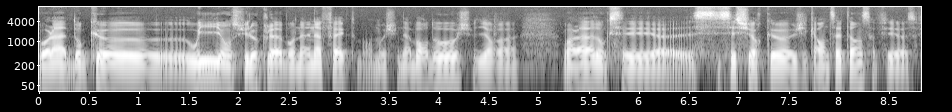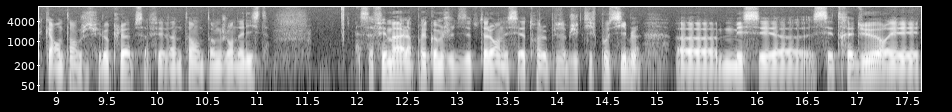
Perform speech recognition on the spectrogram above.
Voilà, donc euh, oui, on suit le club, on a un affect. Moi, je suis né à Bordeaux, je veux dire, euh, voilà, donc euh, c'est sûr que j'ai 47 ans, ça fait, ça fait 40 ans que je suis le club, ça fait 20 ans en tant que journaliste. Ça fait mal. Après, comme je disais tout à l'heure, on essaie d'être le plus objectif possible, mais c'est très dur et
